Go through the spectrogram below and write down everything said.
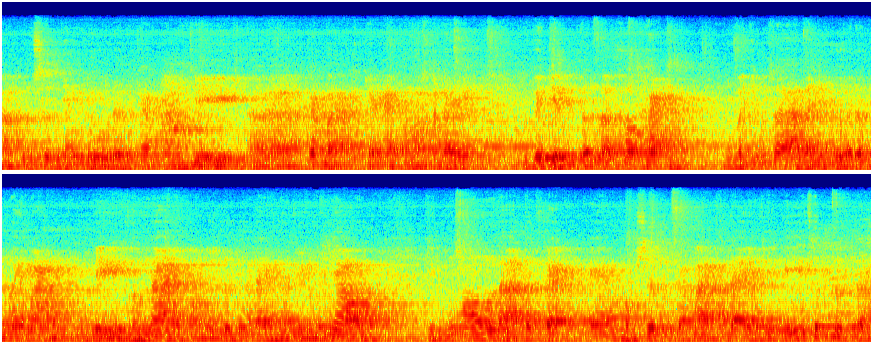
à, cũng xin nhắn nhủ đến các anh chị, à, các bạn trẻ có mặt ở đây. Cái dịch rất là khó khăn, nhưng mà chúng ta là những người rất may mắn vì hôm nay còn được đứng ở đây nói chuyện với nhau. Thì cũng mong là tất cả các em học sinh, các bạn ở đây thì ý thức được rằng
